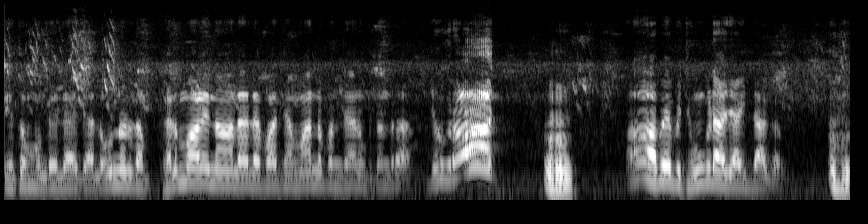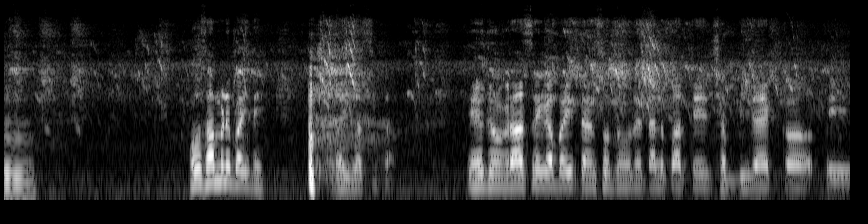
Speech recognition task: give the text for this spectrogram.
ਇਹ ਤੋਂ ਮੁੰਡੇ ਲੈ ਚੱਲ। ਉਹਨਾਂ ਨੇ ਤਾਂ ਫਿਲਮ ਵਾਲੇ ਨਾਂ ਲੈ ਲੈ ਬਾਜਾਂ ਮਾਰਨ ਬੰਦਿਆਂ ਨੂੰ ਪਤੰਦਰਾ। ਜੋਗਰਾਜ! ਹੂੰ। ਆਵੇ ਬਚੂੰਗੜਾ ਜਾ ਇਦਾਂ ਗ ਹੂੰ। ਉਹ ਸਾਹਮਣੇ ਬਾਈ ਦੇ। ਬਾਈ ਸਤਿ ਸ਼੍ਰੀ ਅਕਾਲ। ਇਹ ਜੋਗਰਾਜ ਸਿੰਘ ਆ ਬਾਈ 302 ਦੇ ਤਿੰਨ ਪਰਚੇ 26 ਦਾ ਇੱਕ ਤੇ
